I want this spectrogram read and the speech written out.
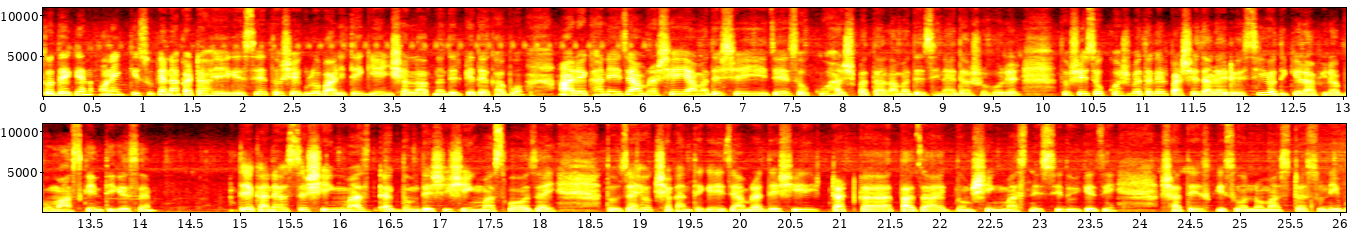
তো দেখেন, অনেক কিছু কেনাকাটা হয়ে গেছে, তো সেগুলো বাড়িতে গিয়ে ইনশাল্লাহ আপনাদেরকে দেখাবো। আর এখানে যে আমরা সেই, আমাদের সেই যে চক্ষু হাসপাতাল, আমাদের ঝিনাইদহ শহরের, তো সেই চক্ষু হাসপাতালের পাশে দাঁড়ায় রয়েছি। ওদিকে রাফির আব্বু মাছ কিনতে গেছে। তো এখানে হচ্ছে শিং মাছ, একদম দেশি শিং মাছ পাওয়া যায়। তো যাই হোক, সেখান থেকে এই যে আমরা দেশি টাটকা, তাজা একদম শিং মাছ নিচ্ছি, দুই কেজি। সাথে কিছু অন্য মাছ টাছও নিব।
